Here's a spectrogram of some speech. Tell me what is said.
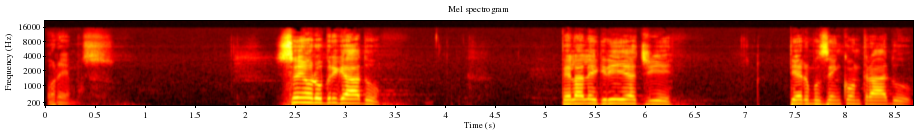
Oremos. Senhor, obrigado pela alegria de termos encontrado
